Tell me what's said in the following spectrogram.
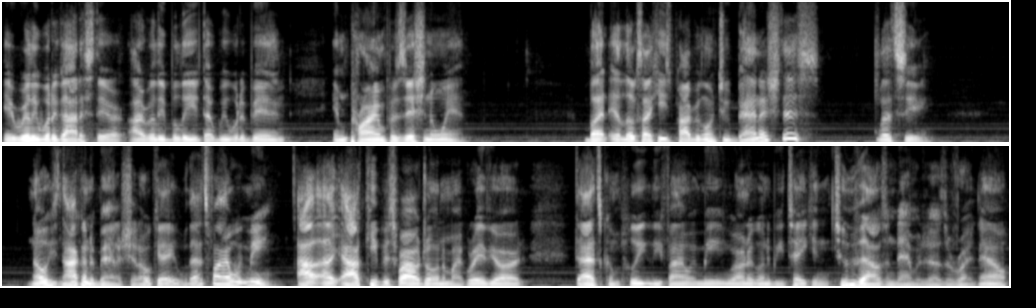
It really would have got us there. I really believe that we would have been in prime position to win. But it looks like he's probably going to banish this. Let's see. No, he's not going to banish it. Okay, well that's fine with me. I'll I, will i will keep spiral drone in my graveyard. That's completely fine with me. We're only going to be taking 2,000 damage as of right now.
